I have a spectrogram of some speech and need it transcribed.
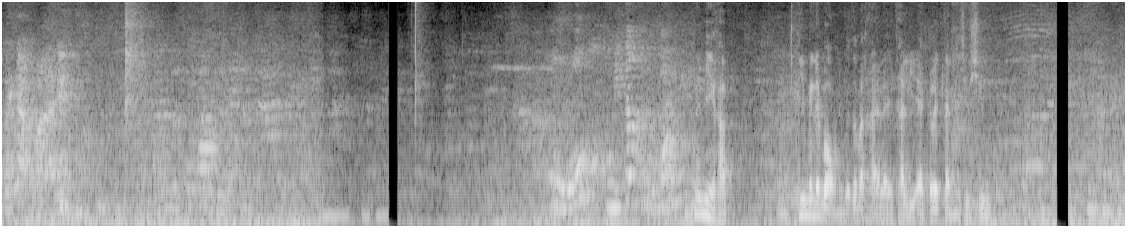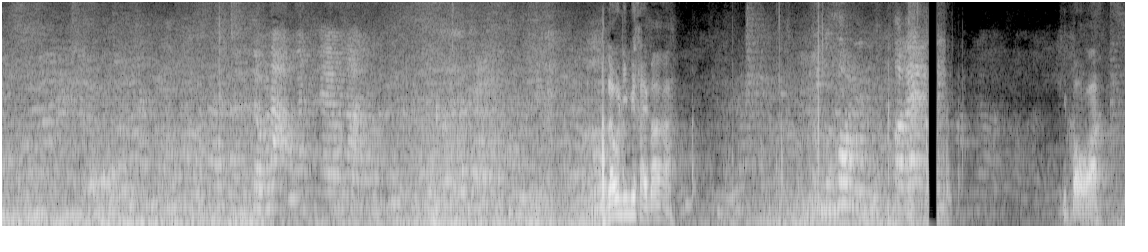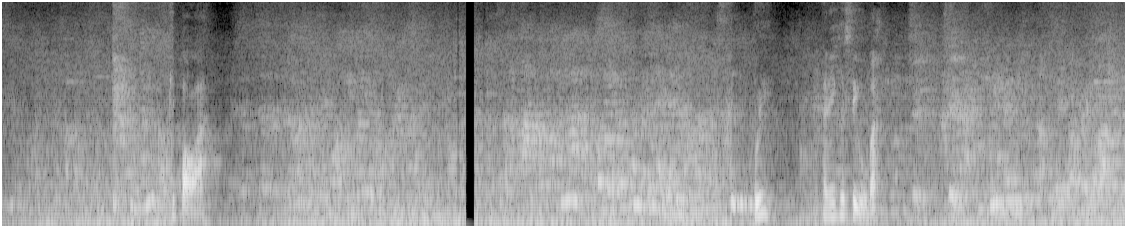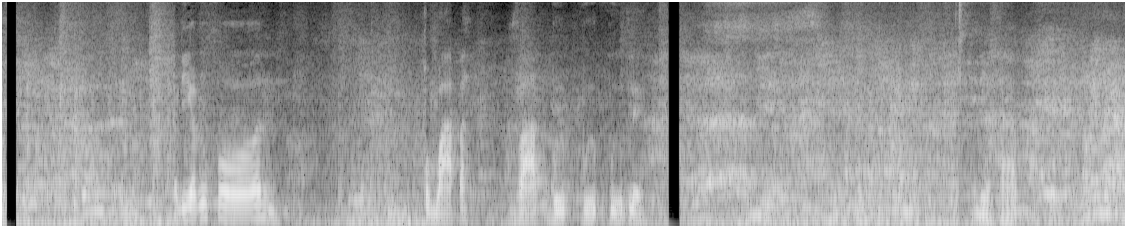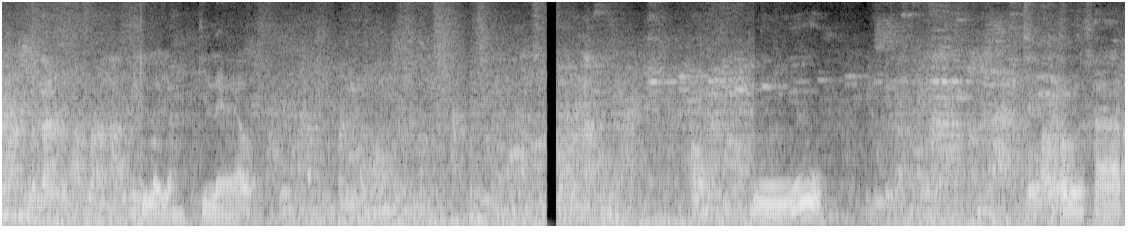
ไม่กลับมาแล้วเนี่ยโอ้โหคุณมิเตอร์คือว่าไม่มีครับ พี่ไม่ได้บอกนี่ว่าจะมาถ่ายอะไร ถ่ายรีแอคก็เลยแต่งมาชิวเดี๋ยวหนาวไงแอร์มันหนาวๆแล้ววันนี้มีใครบ้างอะ ทุกคน ตอนแรกพี่ ป๋ออะพี่ป๋ออะอุ้ย อันนี้คือสิวปะสวัสดีครับทุกคน ผมวาร์ปปะวาร์ปวืบวืบวืบเลย สวัส ดีครับ กินอะไรยัง กินแล้วโอ้ขอบคุณครับ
